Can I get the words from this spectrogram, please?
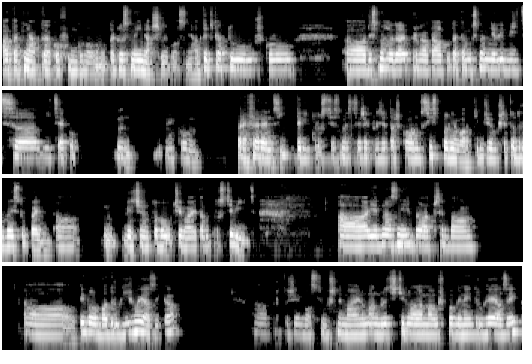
a tak nějak to jako fungovalo. No, takhle jsme ji našli vlastně. A teďka tu školu, když jsme hledali pro Natálku, tak tam už jsme měli víc, víc jako, hm, jako preferencí, který prostě jsme si řekli, že ta škola musí splňovat tím, že už je to druhý stupeň a většinou toho učiva je tam prostě víc. A jedna z nich byla třeba i volba druhého jazyka, a protože vlastně už nemá jenom angličtinu, ale má už povinný druhý jazyk.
